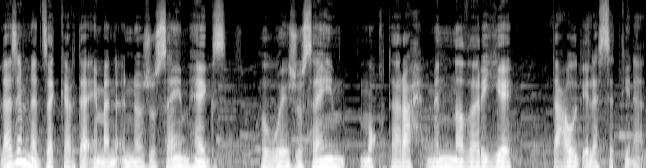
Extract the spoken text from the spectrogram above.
لازم نتذكر دائما أنه جسيم هيجز هو جسيم مقترح من نظرية تعود إلى الستينات.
